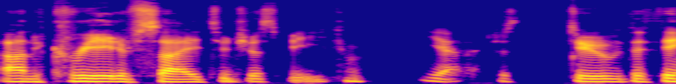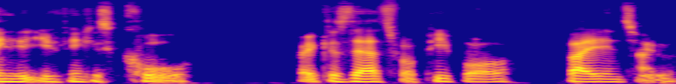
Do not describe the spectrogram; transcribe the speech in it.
on the creative side to just be, yeah, just do the thing that you think is cool, right? Because that's what people buy into.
